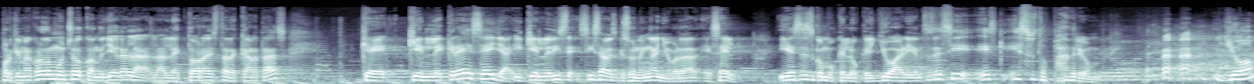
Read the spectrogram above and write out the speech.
Porque me acuerdo mucho cuando llega la, la lectora esta de cartas, que quien le cree es ella y quien le dice, sí sabes que es un engaño, ¿verdad? Es él. Y ese es como que lo que yo haría. Entonces sí, es que eso es lo padre, hombre. Yo,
